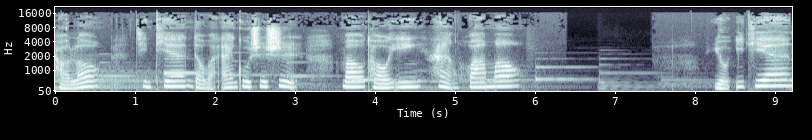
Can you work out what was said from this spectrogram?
好喽。今天的晚安故事是《猫头鹰和花猫》。有一天，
